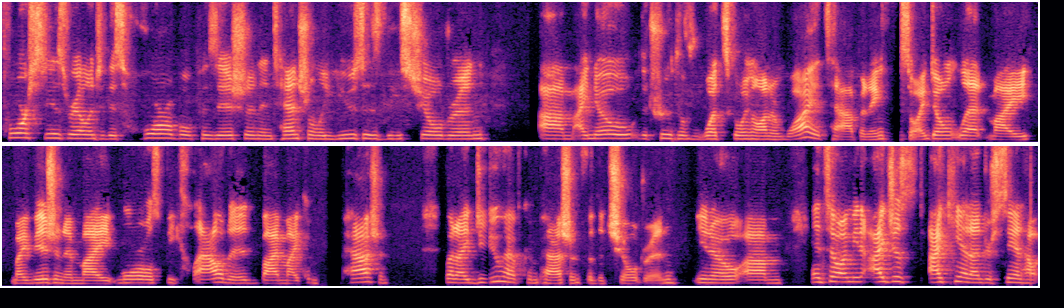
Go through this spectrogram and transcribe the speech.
forced Israel into this horrible position, intentionally uses these children. Um, I know the truth of what's going on and why it's happening, so I don't let my my vision and my morals be clouded by my compassion but I do have compassion for the children, you know. Um, and so, I mean, I just I can't understand how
